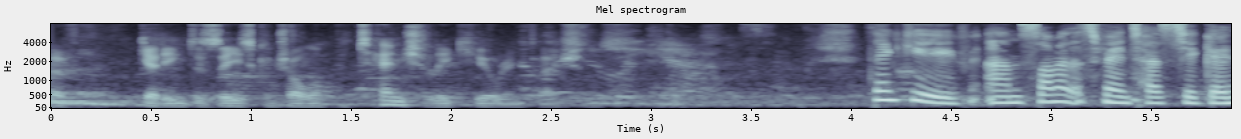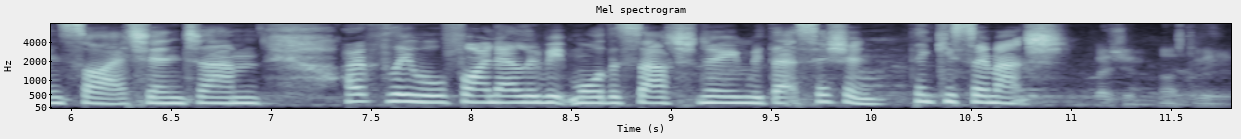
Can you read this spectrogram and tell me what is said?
of getting disease control and potentially curing patients. Thank you, um, Simon. That's fantastic insight, and um, hopefully we'll find out a little bit more this afternoon with that session. Thank you so much. Pleasure. Nice to be here.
